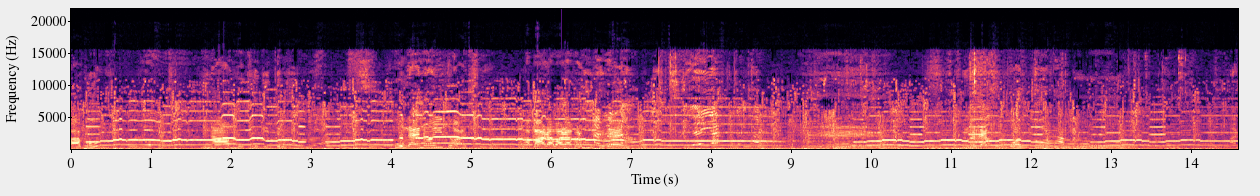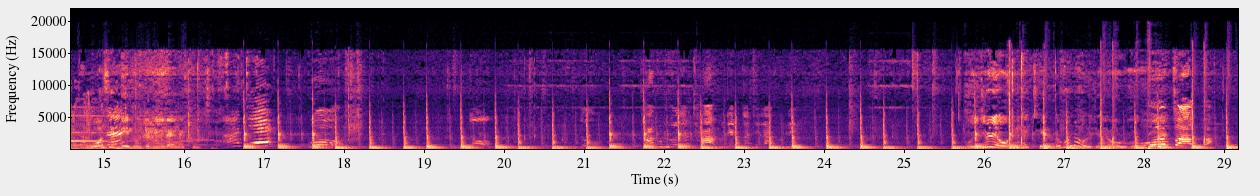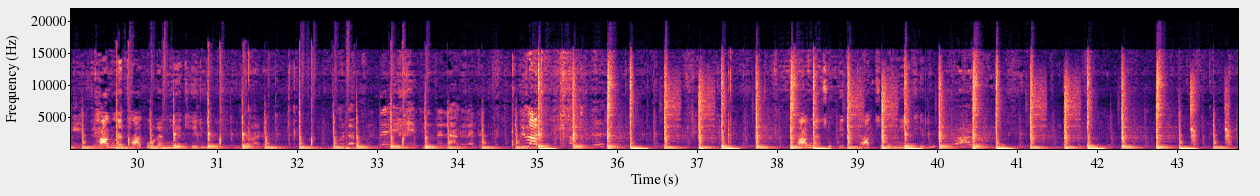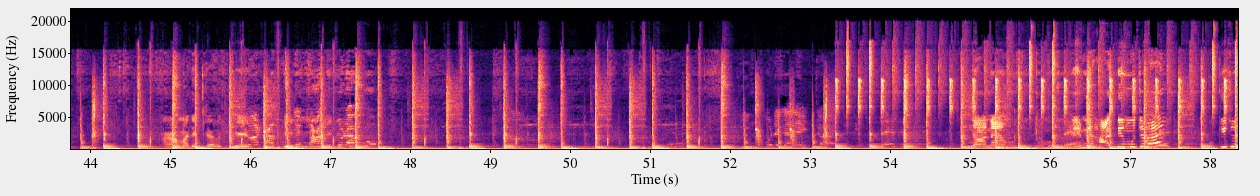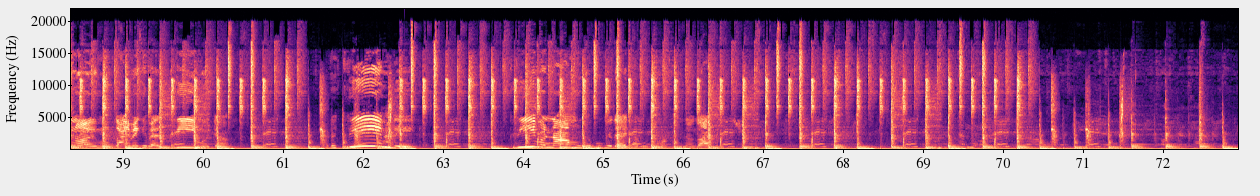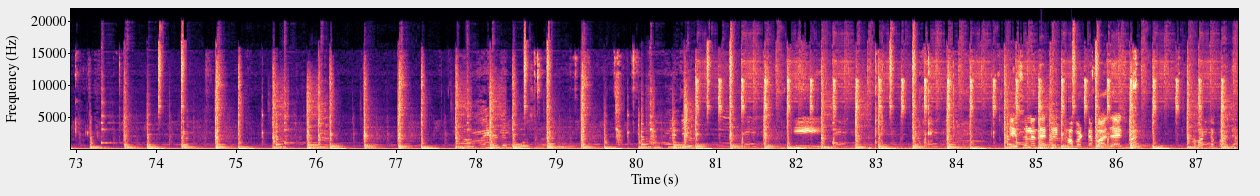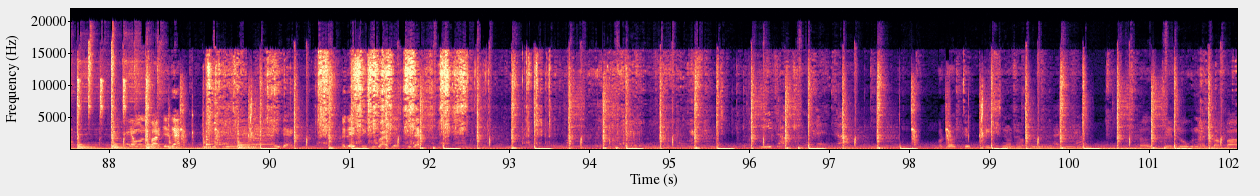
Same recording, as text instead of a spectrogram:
বাবু? না, মুখে দিতে না খোলায় নয় তো আছে। আবার আবার আবার মুখে দেয় হ্যাঁ। দেখো কত ঠাকুর। ও সে বেলুনটা নিয়ে দেয় না খেলছে থাক ওরা নিয়ে খেলুক থাক না চুপিতে থাক সেটা নিয়ে খাবারটা বাজা একবার। খাবারটা বাজা। কেমন বাজে দেখ? এই দেখ। এই দিদি বাজাচ্ছে, দেখ। ওটা হচ্ছে কৃষ্ণ ঠাকুর। ওটা হচ্ছে লোকনাথ বাবা।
